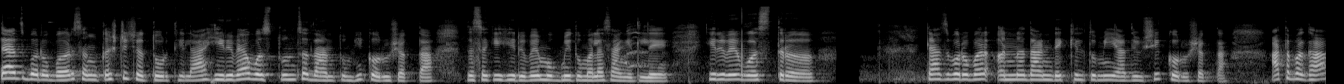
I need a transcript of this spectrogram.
त्याचबरोबर संकष्टी चतुर्थीला हिरव्या वस्तूंचं दान तुम्ही करू शकता. जसं की हिरवे मूग मी तुम्हाला सांगितले. हिरवे वस्त्र त्याचबरोबर अन्नदान देखील तुम्ही या दिवशी करू शकता. आता बघा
